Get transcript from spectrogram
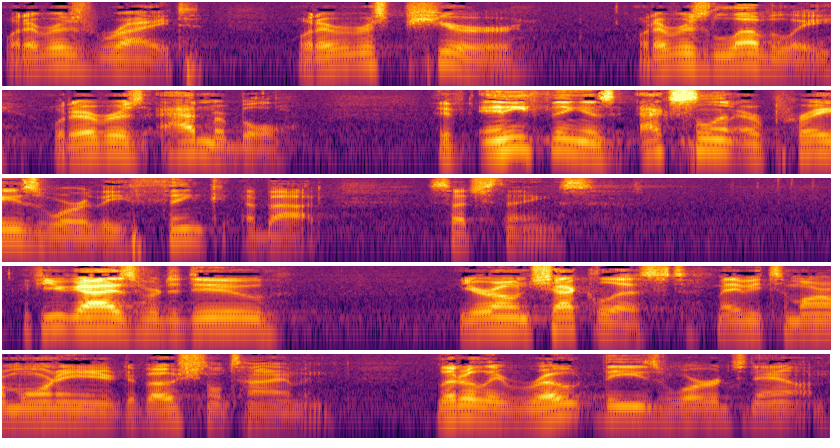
whatever is right, whatever is pure, whatever is lovely, whatever is admirable, if anything is excellent or praiseworthy, think about such things. If you guys were to do your own checklist, maybe tomorrow morning in your devotional time, and literally wrote these words down,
